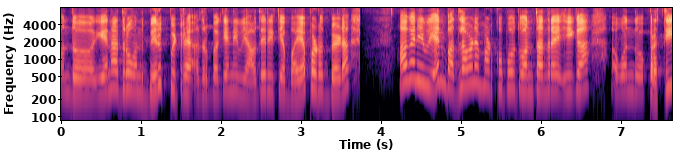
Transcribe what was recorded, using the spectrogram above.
ಒಂದು ಏನಾದರೂ ಒಂದು ಬಿರುಕು ಬಿಟ್ಟರೆ ಅದ್ರ ಬಗ್ಗೆ ನೀವು ಯಾವುದೇ ರೀತಿಯ ಭಯ ಪಡೋದು ಬೇಡ. ಆಗ ನೀವು ಏನು ಬದಲಾವಣೆ ಮಾಡ್ಕೋಬೋದು ಅಂತಂದರೆ ಈಗ ಒಂದು ಪ್ರತಿ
